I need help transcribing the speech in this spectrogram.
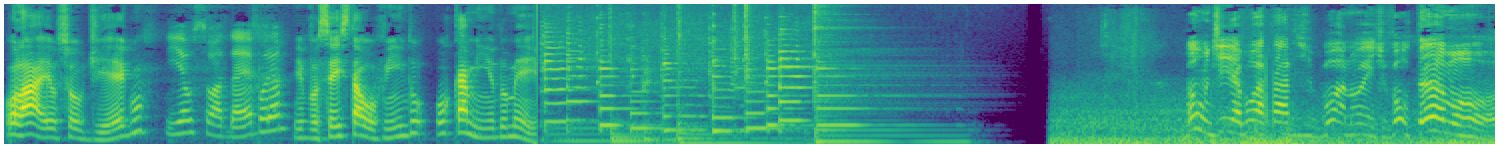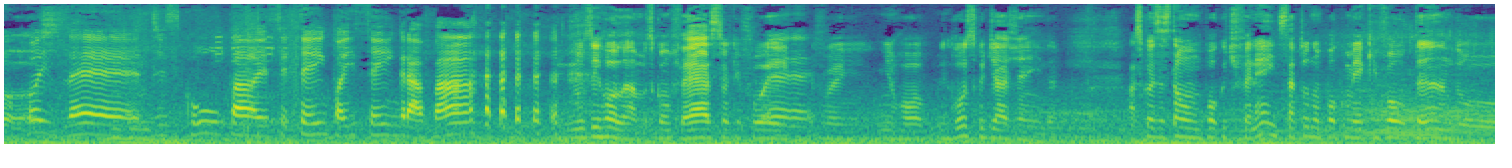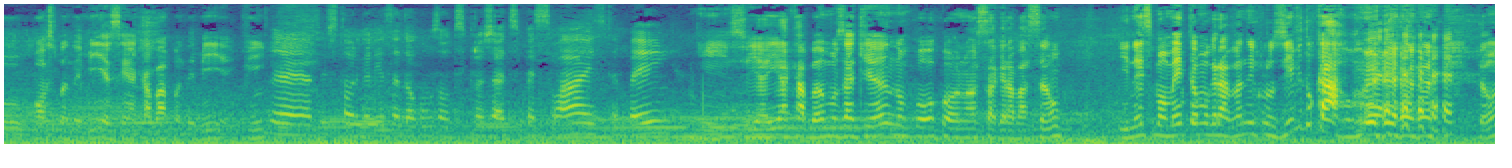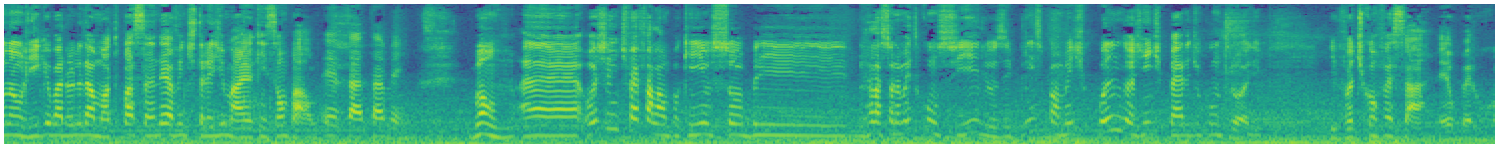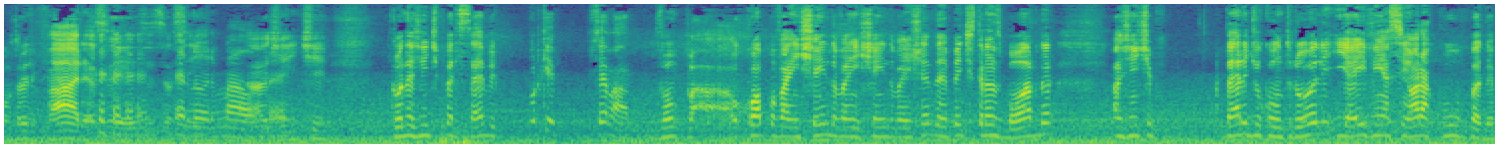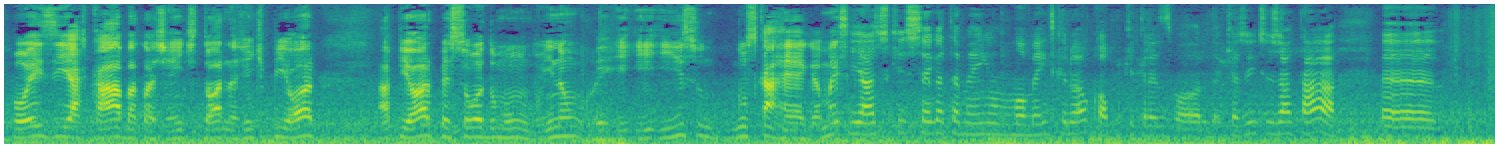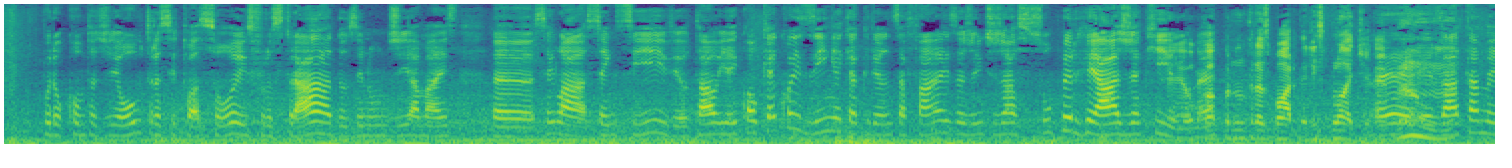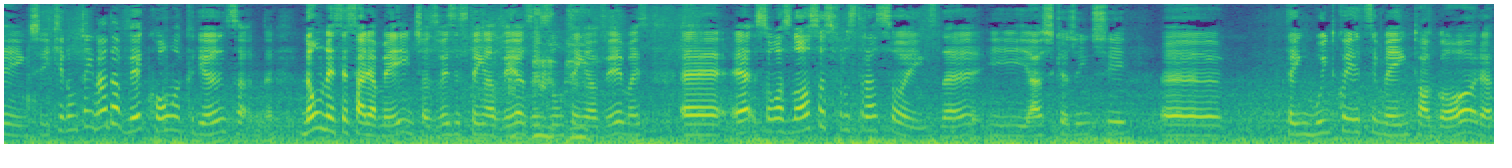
Olá, eu sou o Diego E eu sou a Débora. e você está ouvindo O Caminho do Meio. Bom dia, boa tarde, boa noite, voltamos! Pois é, desculpa esse tempo aí sem gravar. Nos enrolamos, confesso que foi, É. foi enro- enrosco de agenda. As coisas estão um pouco diferentes, está tudo um pouco meio que voltando pós-pandemia, sem acabar a pandemia, enfim. É, a gente está organizando alguns outros projetos pessoais também. Isso, e aí acabamos adiando um pouco a nossa gravação. E nesse momento estamos gravando inclusive do carro. então não ligue o barulho da moto passando, é a 23 de maio aqui em São Paulo. Exatamente. Bom, é, hoje a gente vai falar um pouquinho sobre relacionamento com os filhos e principalmente quando a gente perde o controle. E vou te confessar, eu perco o controle várias vezes. É assim. normal, A né? gente, quando a gente percebe, porque, sei lá, vão- o copo vai enchendo, vai enchendo, vai enchendo, de repente transborda, a gente perde o controle e aí vem a senhora culpa depois e acaba com a gente, torna a gente pior, a pior pessoa do mundo. E não e, e- e isso nos carrega, mas E acho que chega também um momento que não é o copo que transborda, que a gente já está, por conta de outras situações, frustrados e num dia mais, é, sei lá, sensível e tal. E aí qualquer coisinha que a criança faz, a gente já super reage é, àquilo, o né? copo não transborda, ele explode, né? É, Brum. exatamente. E que não tem nada a ver com a criança, né? não necessariamente, às vezes tem a ver, às vezes não tem a ver, mas é, é- são as nossas frustrações, né? E acho que a gente é, tem muito conhecimento agora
